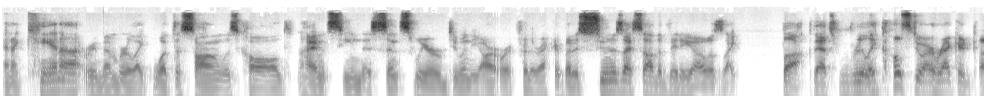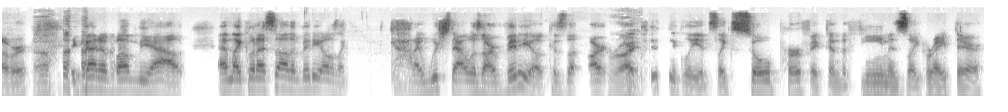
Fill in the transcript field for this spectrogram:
And I cannot remember like what the song was called. I haven't seen this since we were doing the artwork for the record. But as soon as I saw the video, I was like, "Fuck, that's really close to our record cover." it kind of bummed me out. And like when I saw the video, I was like, God, I wish that was our video because the art Right. artistically, it's like so perfect, and the theme is like right there.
